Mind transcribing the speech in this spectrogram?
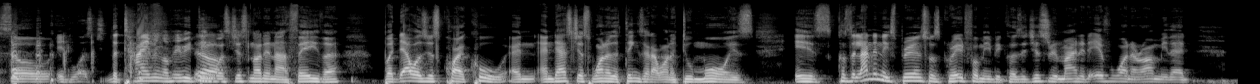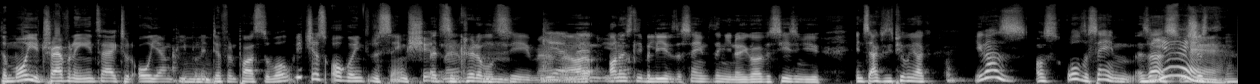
so it was, the timing of everything Yeah. was just not in our favor. But that was just quite cool. And, and that's just one of the things that I want to do more is, is because the London experience was great for me because it just reminded everyone around me that the more you travel and interact with all young people in mm. different parts of the world, we're just all going through the same shit. It's man. incredible to mm. see, man. Yeah, I man, you honestly believe the same thing. You know, you go overseas and you interact with these people, and you're like, you guys are all the same as us. It's just, Yeah.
